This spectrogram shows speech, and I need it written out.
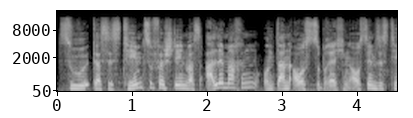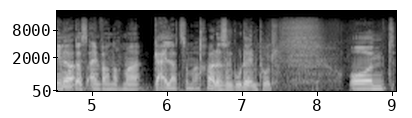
zu das System zu verstehen, was alle machen und dann auszubrechen aus dem System Ja. und das einfach nochmal geiler zu machen. Ah, das ist ein guter Input. Und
